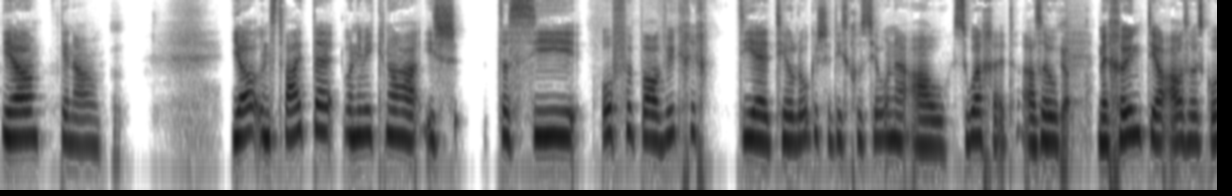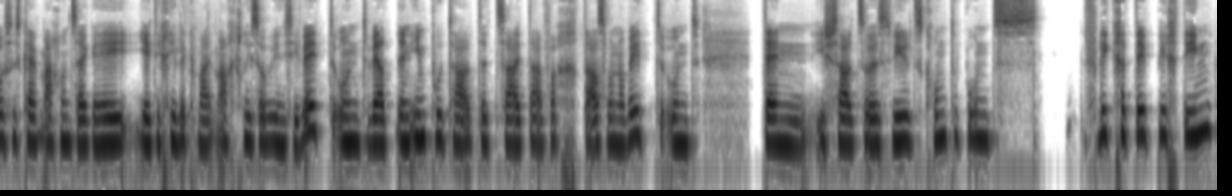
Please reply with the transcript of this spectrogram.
Ja, genau. Ja. ja, und das Zweite, was ich mitgenommen habe, ist, dass sie offenbar wirklich die theologischen Diskussionen auch suchen. Also, ja. man könnte ja auch so ein grosses Camp machen und sagen, hey, jede Kirchengemeinde macht ein so, wie sie will und wer einen Input haltet, sagt einfach das, was er will und dann ist es halt so ein wildes Kunterbunds Flickenteppich-Ding.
